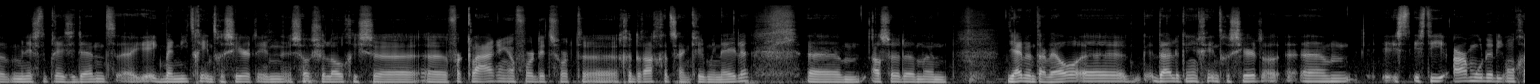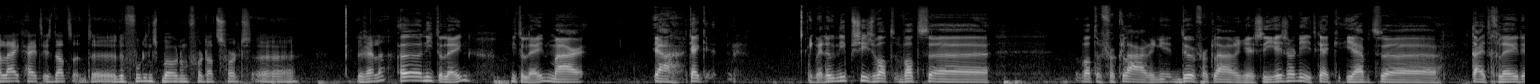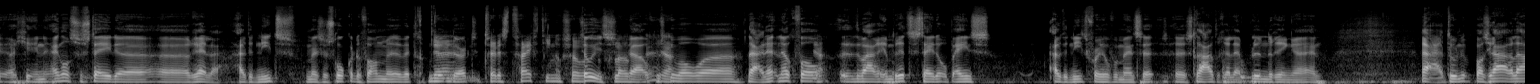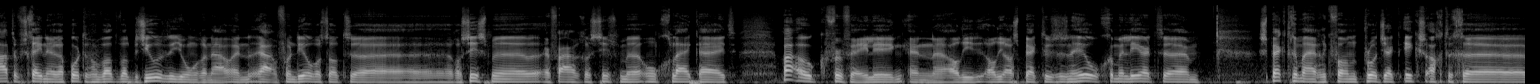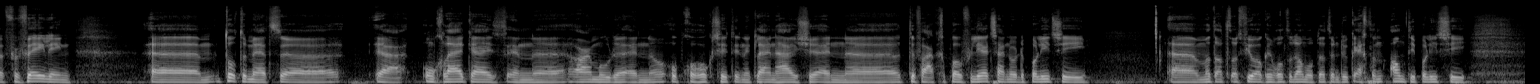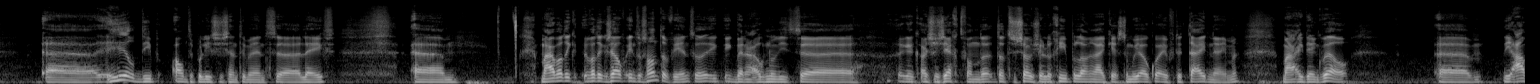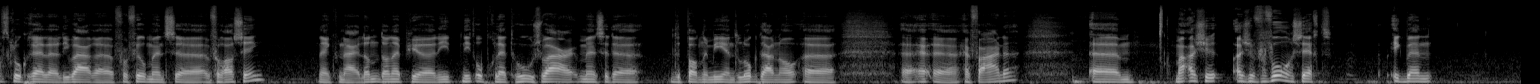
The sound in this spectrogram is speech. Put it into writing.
minister-president: uh, Ik ben niet geïnteresseerd in sociologische uh, verklaringen voor dit soort uh, gedrag. Het zijn criminelen. Um, als we dan een. Jij bent daar wel duidelijk in geïnteresseerd. Um, is, is die armoede, die ongelijkheid, is dat de, de voedingsbodem voor dat soort rellen? niet alleen. Niet alleen. Maar ja, kijk, ik weet ook niet precies wat. wat wat de verklaring, de verklaring is, die is er niet. Kijk, je hebt een tijd geleden had je in Engelse steden uh, rellen uit het niets. Mensen schrokken ervan, er werd geplunderd. Ja, 2015 of zo. Zoiets, ja, of misschien wel. Uh, nou, in elk geval, er waren in Britse steden opeens uit het niets voor heel veel mensen straatrellen en plunderingen. En, Toen pas jaren later verschenen rapporten van wat, wat bezielde de jongeren nou. En ja, voor een deel was dat uh, racisme, ervaren racisme, ongelijkheid. Maar ook verveling en uh, al, die, al die aspecten. Dus is een heel gemeleerd uh, spectrum eigenlijk van Project X-achtige verveling. Ehm, tot en met ja, ongelijkheid en armoede en opgehokt zitten in een klein huisje. En te vaak geprofileerd zijn door de politie. Uh, want dat, dat viel ook in Rotterdam op, dat er natuurlijk echt een anti-politie, uh, heel diep anti-politie sentiment uh, leeft. Um, maar wat ik, wat ik zelf interessanter vind, ik, ik ben er ook nog niet. Kijk, als je zegt van dat de sociologie belangrijk is, dan moet je ook wel even de tijd nemen. Maar ik denk wel, ehm, die avondklokrellen die waren voor veel mensen een verrassing. Dan denk ik nou ja, dan, dan heb je niet, niet opgelet hoe zwaar mensen de, de pandemie en de lockdown al ervaarden. Um, maar als je, als je vervolgens zegt: Ik ben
